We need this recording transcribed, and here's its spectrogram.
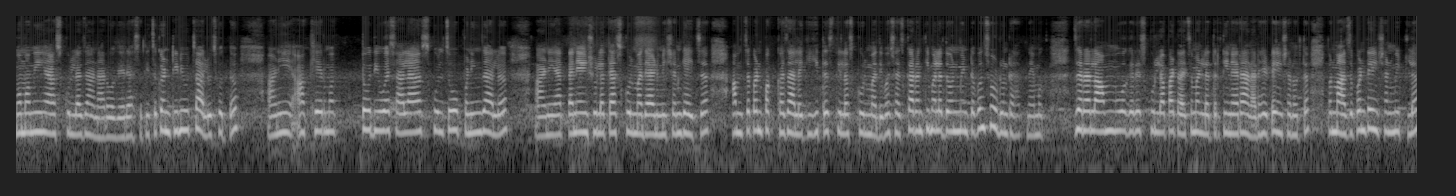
मग मी ह्या स्कूलला जाणार वगैरे असं तिचं कंटिन्यू चालूच होतं. आणि अखेर मग तो दिवस आला स्कूलचं ओपनिंग झालं आणि आता नेंशूला त्या स्कूलमध्ये ॲडमिशन घ्यायचं. आमचं पण पक्का झालं की इथंच तिला स्कूलमध्ये बसायचं. कारण ती मला दोन मिनटं पण सोडून राहत नाही. मग जरा लांब वगैरे स्कूलला पाठवायचं म्हटलं तर ती नाही राहणार. हे टेन्शन होतं. पण माझं पण टेन्शन मिटलं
